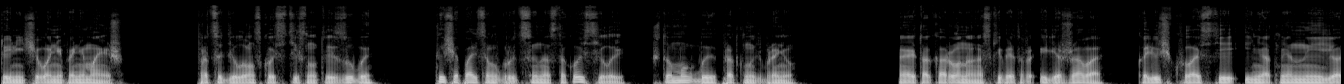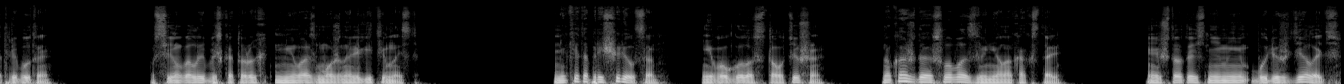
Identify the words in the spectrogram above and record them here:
«Ты ничего не понимаешь», — процедил он сквозь стиснутые зубы, тыча пальцем в грудь сына с такой силой, что мог бы проткнуть броню. А это корона, скипетр и держава, ключ к власти и неотменные ее атрибуты. Символы, без которых невозможна легитимность. Никита прищурился, его голос стал тише, но каждое слово звенело как сталь. «И что ты с ними будешь делать?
